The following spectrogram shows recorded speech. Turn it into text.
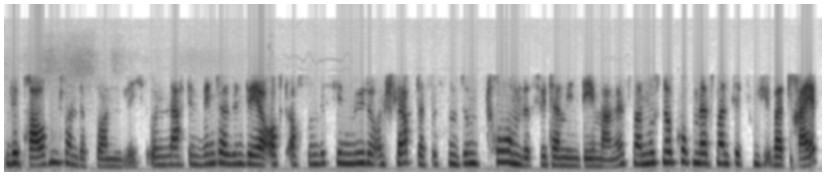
und wir brauchen schon das Sonnenlicht. Und nach dem Winter sind wir ja oft auch so ein bisschen müde und schlapp. Das ist ein Symptom des Vitamin D-Mangels. Man muss nur gucken, dass man es jetzt nicht übertreibt,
